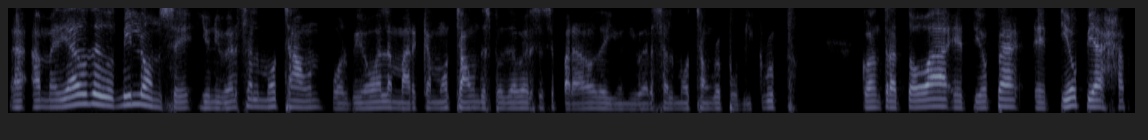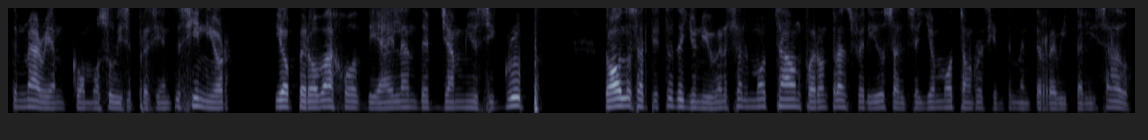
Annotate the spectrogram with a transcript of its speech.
A, a, mediados de 2011, Universal Motown volvió a la marca Motown después de haberse separado de Universal Motown Republic Group contrató a Etiopia, Etiopia Hapten Mariam como su vicepresidente senior y operó bajo The Island Def Jam Music Group. Todos los artistas de Universal Motown fueron transferidos al sello Motown recientemente revitalizado.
